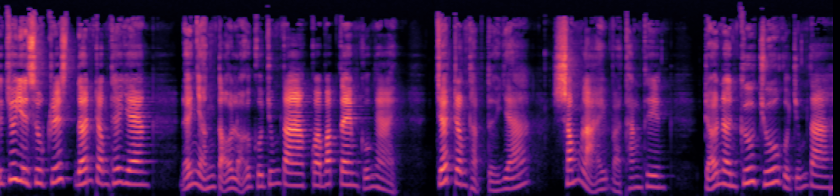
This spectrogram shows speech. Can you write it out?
Đức Chúa Giêsu Christ đến trong thế gian để nhận tội lỗi của chúng ta qua bắp tem của Ngài, chết trong thập tự giá, sống lại và thăng thiên, trở nên cứu Chúa của chúng ta.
